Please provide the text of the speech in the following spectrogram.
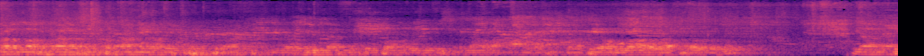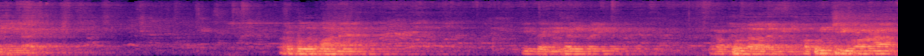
قال الله تعالى في القرآن العظيم في القرآن المجيد أعوذ بالله من الشيطان الرجيم بسم الله الرحمن الرحيم وأطيعوا الله وأطيعوا الرسول لا نحيي الله அற்புதமான இந்த நிகழ்வை ரப்புல் ஆலமீன் கபூல் செய்வானார்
